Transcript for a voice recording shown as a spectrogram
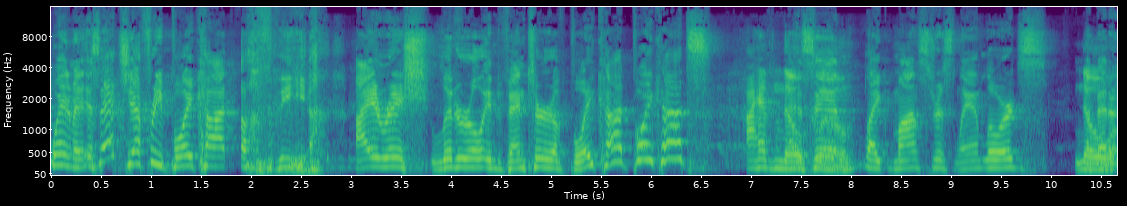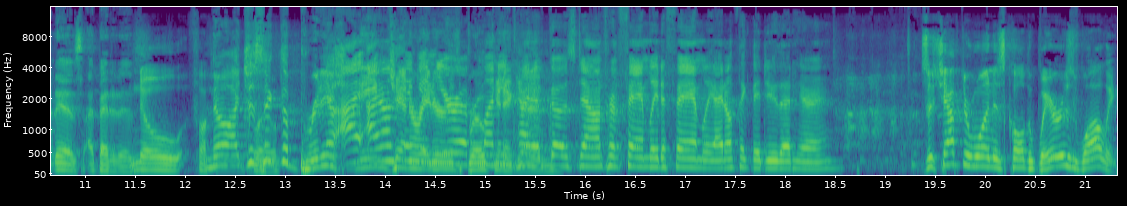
Wait a minute, is that Geoffrey Boycott of the Irish literal inventor of boycott boycotts? I have no As clue. in, like monstrous landlords? No. I bet it is. I bet it is. no fucking No, I just clue. think the British I, name I don't think in generator is Europe broken money again. kind of goes down from family to family. I don't think they do that here. So chapter one is called Where is Wally?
